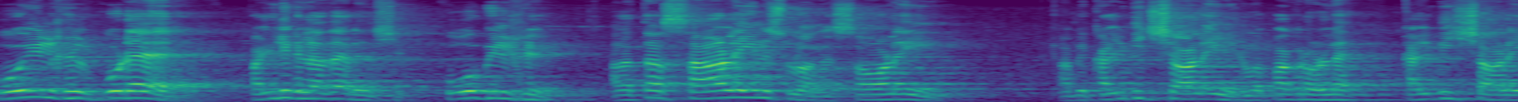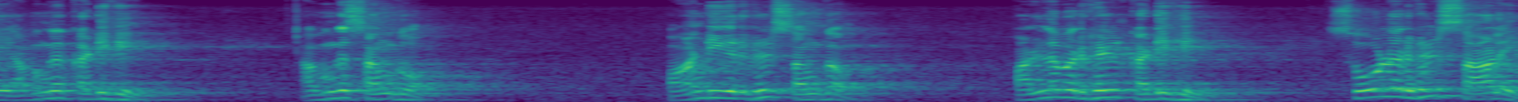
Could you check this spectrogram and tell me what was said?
கோயில்கள் கூட பள்ளிகளாக தான் இருந்துச்சு. கோவில்கள் அதைத்தான் சாலைன்னு சொல்லுவாங்க. சாலை அப்படி கல்வி சாலை நம்ம பார்க்குறோம்ல கல்வி சாலை அவங்க கடிகை அவங்க சங்கம். பாண்டியர்கள் சங்கம் பல்லவர்கள் கடிகை சோழர்கள் சாலை.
